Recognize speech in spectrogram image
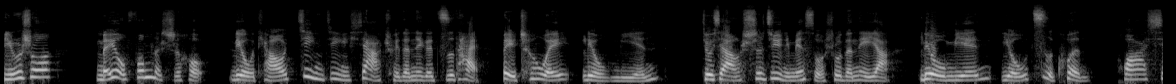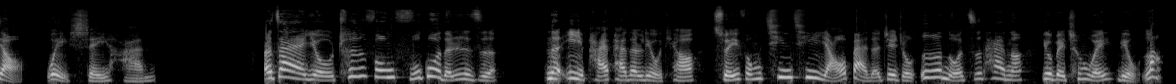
比如说，没有风的时候，柳条静静下垂的那个姿态，被称为柳眠。就像诗句里面所说的那样，“柳眠犹自困，花笑为谁寒。”而在有春风拂过的日子，那一排排的柳条随风轻轻摇摆的这种婀娜姿态呢，又被称为柳浪。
